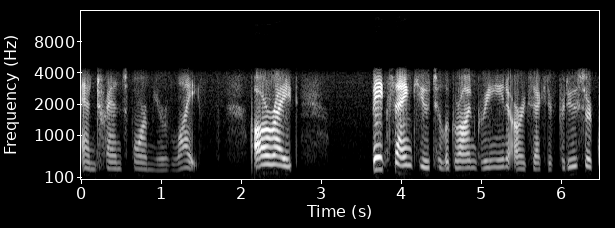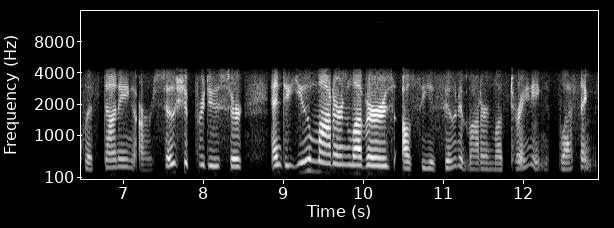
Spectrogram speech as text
and Transform Your Life. All right. Big thank you to LeGrand Green, our executive producer, Cliff Dunning, our associate producer, and to you, modern lovers. I'll see you soon at Modern Love Training. Blessings.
